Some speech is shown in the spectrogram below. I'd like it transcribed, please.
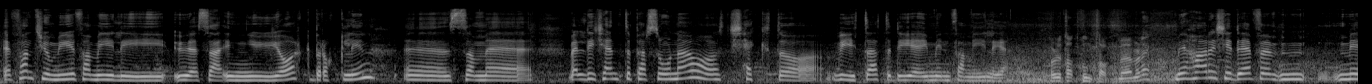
Jeg fant jo mye familie i USA, i New York, Brooklyn, som er veldig kjente personer, og kjekt å vite at de er i min familie. Har du tatt kontakt med dem, eller? Vi har ikke det, for vi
